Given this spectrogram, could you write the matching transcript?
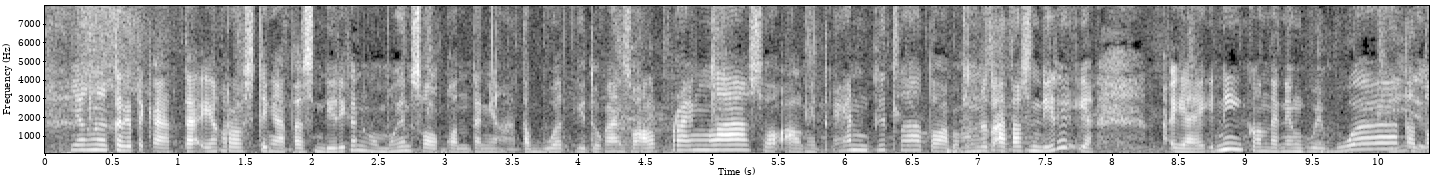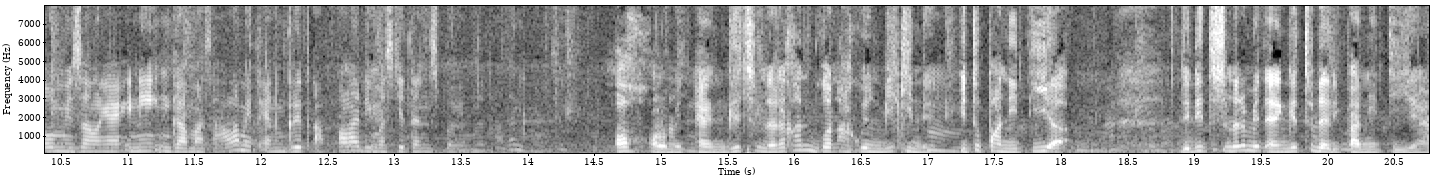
Yang ngekritik Ata, yang roasting Ata sendiri kan ngomongin soal konten yang Ata buat gitu kan, soal prank lah, soal meet and greet lah, atau apa. Menurut Ata sendiri ya, ya ini konten yang gue buat, Iya. atau misalnya ini nggak masalah meet and greet apalah di masjid dan sebagainya. Menurut Ata gimana sih? Oh, kalau meet and greet sebenarnya kan bukan aku yang bikin ya, itu panitia. Jadi itu sebenarnya meet and greet itu dari panitia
